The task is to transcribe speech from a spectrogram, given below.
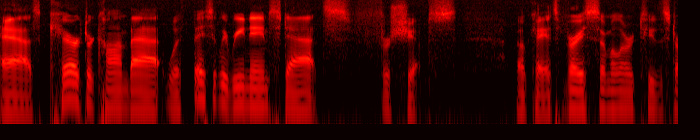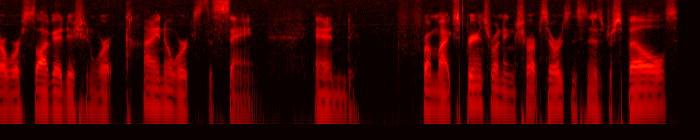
as character combat with basically renamed stats for ships. Okay, it's very similar to the Star Wars Saga Edition where it kind of works the same. And from my experience running Sharp Swords and Sinister Spells,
